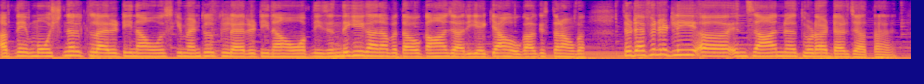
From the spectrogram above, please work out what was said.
अपने इमोशनल क्लैरिटी ना हो, उसकी मेंटल क्लैरिटी ना हो, अपनी ज़िंदगी का ना बताओ कहाँ जा रही है, क्या होगा, किस तरह होगा तो डेफिनेटली इंसान थोड़ा डर जाता है।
